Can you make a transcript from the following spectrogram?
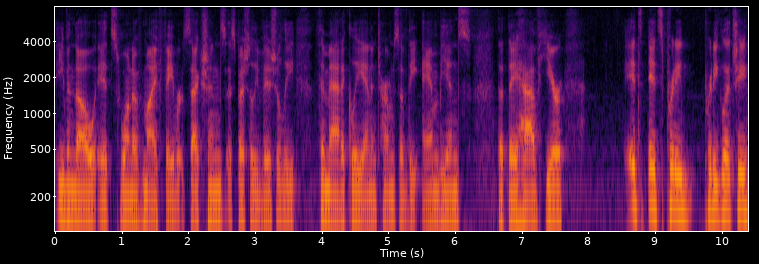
even though it's one of my favorite sections, especially visually, thematically, and in terms of the ambience that they have here. It's it's pretty pretty glitchy.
